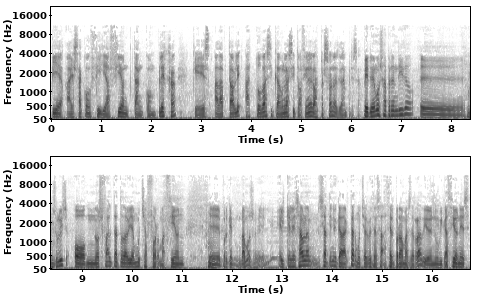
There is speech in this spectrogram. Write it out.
pie a esa conciliación tan compleja que es adaptable a todas y cada una de las situaciones de las personas de la empresa. Pero hemos aprendido, eh, hmm. Luis, o nos falta todavía mucha formación eh, porque, vamos, el, que les hablan se ha tenido que adaptar muchas veces a hacer programas de radio en ubicaciones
